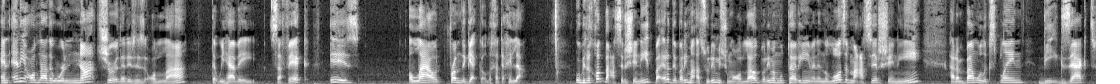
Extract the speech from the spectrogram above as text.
And any Odla that we're not sure that it is Odla, that we have a safek, is allowed from the get go, lechatechila. ובהלכות מעשר שנית, באר דברים האסורים משום עולה ודברים המותרים, and in the laws of מעשר שני, הרמב"ם will explain the exact,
